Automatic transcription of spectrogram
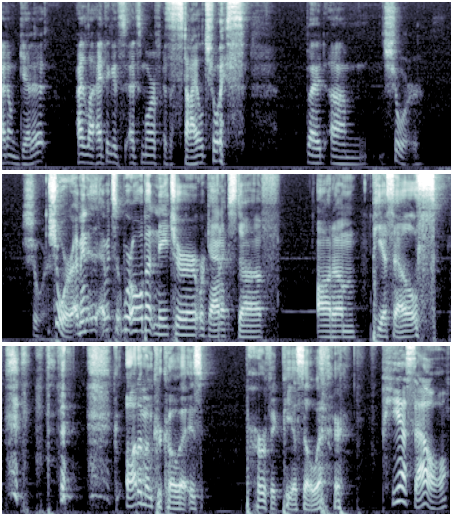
I don't get it. I li- I think it's it's more of- as a style choice, but um, sure, sure. Sure. I mean, it- we're all about nature, organic stuff, autumn, PSLs. autumn on Krakoa is perfect PSL weather. PSL.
